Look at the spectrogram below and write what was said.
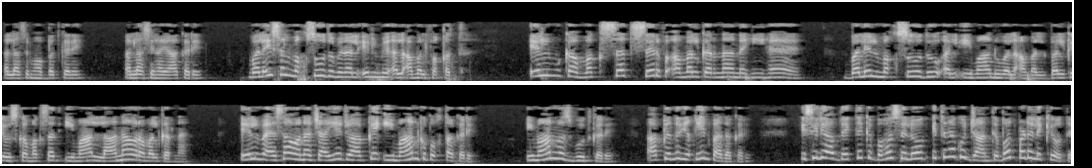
اللہ سے محبت کرے، اللہ سے حیا کرے۔ ولیس المقصود من العلم العمل فقط۔ علم کا مقصد صرف عمل کرنا نہیں ہے۔ بل المقصود المان والعمل، بلکہ اس کا مقصد ایمان لانا اور عمل کرنا ہے۔ علم ایسا ہونا چاہیے جو آپ کے ایمان کو پختہ کرے، ایمان مضبوط کرے، آپ کے اندر یقین پیدا کرے۔ اسی لیے آپ دیکھتے کہ بہت سے لوگ اتنا کچھ جانتے، بہت پڑھے لکھے ہوتے،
